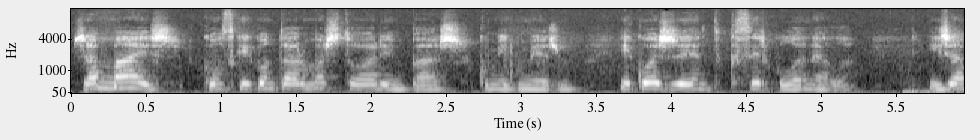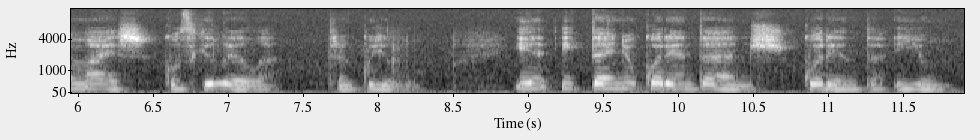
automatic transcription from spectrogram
jamais consegui contar uma história em paz comigo mesmo e com a gente que circula nela, e jamais consegui lê-la tranquilo. E, e tenho 40 anos, 41.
